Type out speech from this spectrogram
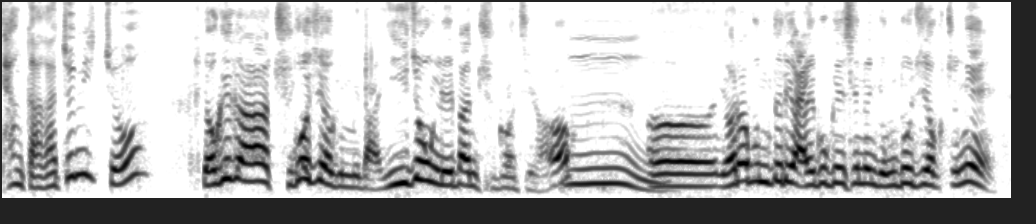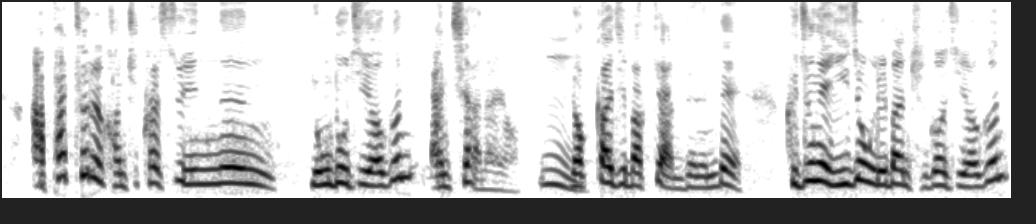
단가가 좀 있죠? 여기가 주거 지역입니다. 이종 일반 주거 지역. 음. 어, 여러분들이 알고 계시는 용도 지역 중에 아파트를 건축할 수 있는 용도 지역은 많지 않아요. 음. 몇 가지밖에 안 되는데 그 중에 이종 일반 주거 지역은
